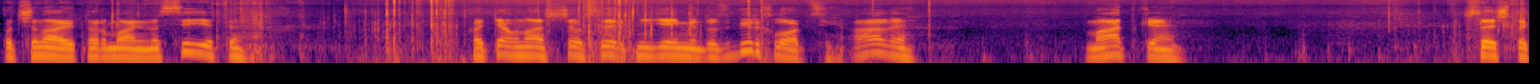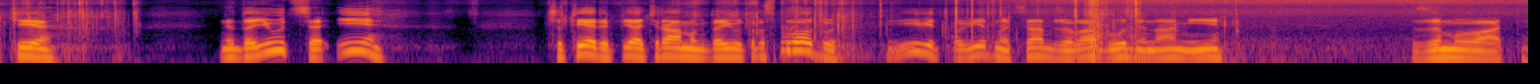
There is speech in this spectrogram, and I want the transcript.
починають нормально сіяти. Хоча в нас ще в серпні є медозбір, хлопці, але матки все ж таки не даються і 4-5 рамок дають розплоду і відповідно ця бджола буде нам і зимувати.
